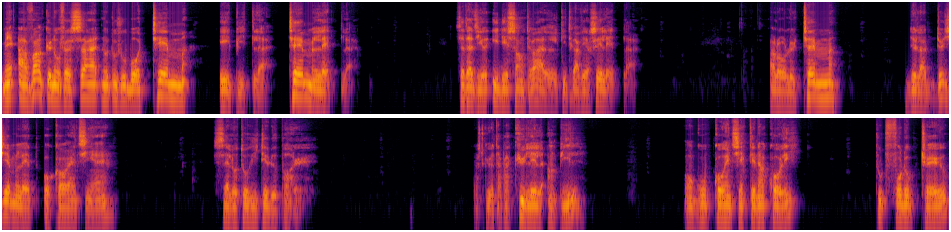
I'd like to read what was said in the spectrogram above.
Mais avant que nous fassions ça, nous toujours beau thème épître là, thème lettre là. C'est-à-dire idée centrale qui traversait lettre là. Alors le thème de la deuxième lettre aux Corinthiens, c'est l'autorité de Paul. Parce que t'as pas culé en pile, un groupe corinthien qui était dans colis, tout faux docteur,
